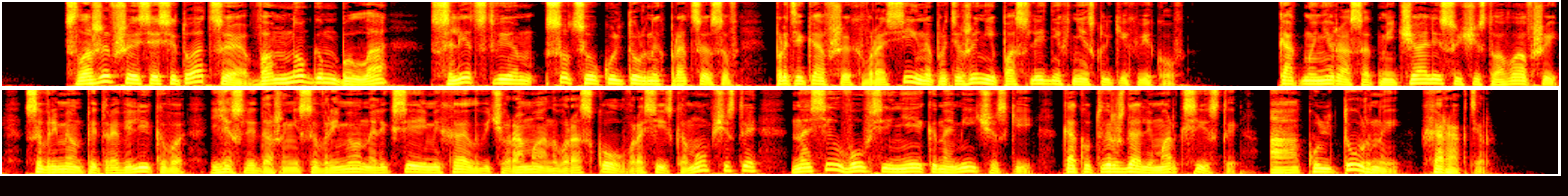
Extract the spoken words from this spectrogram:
Сложившаяся ситуация во многом была следствием социокультурных процессов, протекавших в России на протяжении последних нескольких веков. Как мы не раз отмечали, существовавший со времен Петра Великого, если даже не со времен Алексея Михайловича Романова раскол в российском обществе, носил вовсе не экономический, как утверждали марксисты, а культурный характер.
